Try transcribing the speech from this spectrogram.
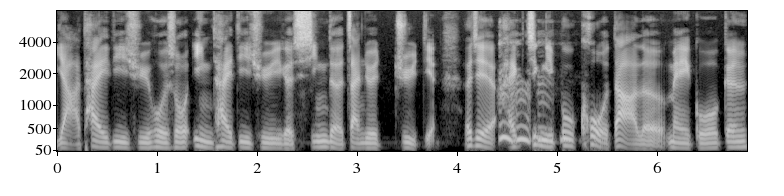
亚太地区或者说印太地区一个新的战略据点，而且还进一步扩大了美国跟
